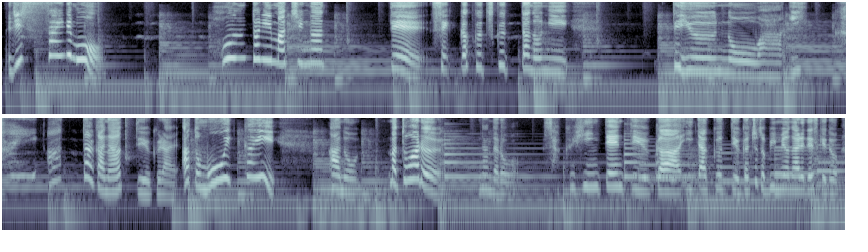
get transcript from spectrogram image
実際でも本当に間違ってせっかく作ったのにっていうのは一あったかなっていうくらいあともう一回あのまあとあるなんだろう作品展っていうか委託っていうかちょっと微妙なあれですけど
